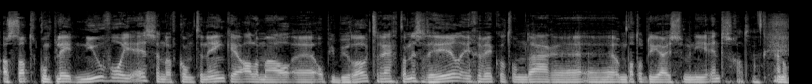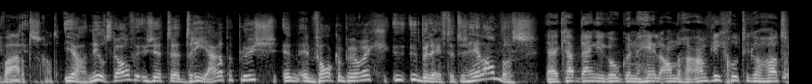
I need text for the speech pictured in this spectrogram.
als dat compleet nieuw voor je is en dat komt in één keer allemaal op je bureau terecht. Dan is het heel ingewikkeld om, daar, om dat op de juiste manier in te schatten. En op waarde te schatten. Ja, Niels Douwe, u zit drie jaar op Plush in, in Valkenburg. U, u beleeft het dus heel anders. Ja, ik heb denk ik ook een heel andere aanvliegroute gehad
